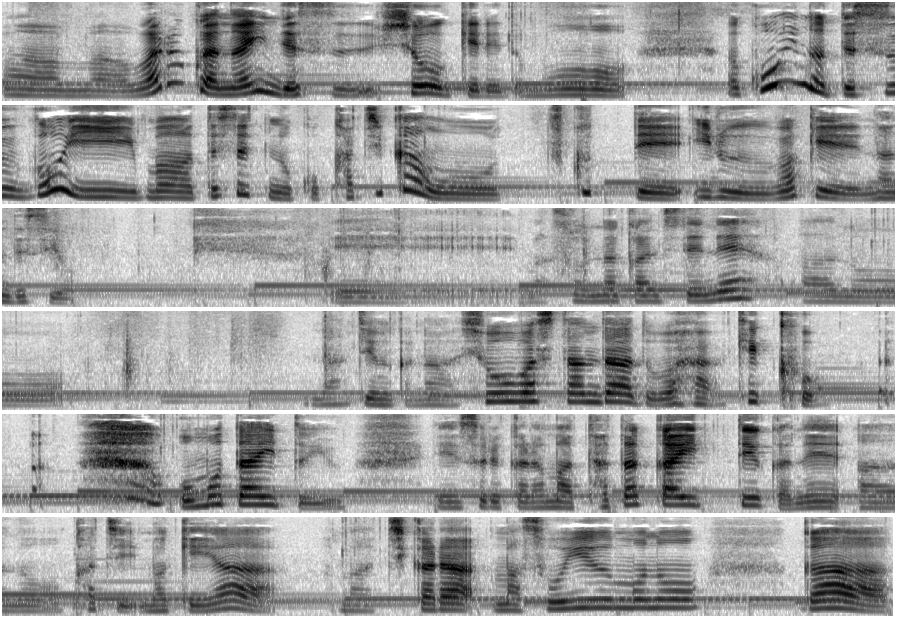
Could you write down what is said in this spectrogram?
まあまあ悪くはないんでしょうけれども。こういうのってすごい、まあ、私たちのこう価値観を作っているわけなんですよ。えーまあ、そんな感じでねあのなんていうのかな。昭和スタンダードは結構 重たいという、えー、それからまあ戦いっていうかねあの勝ち負けや、まあ、力、まあ、そういうものが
